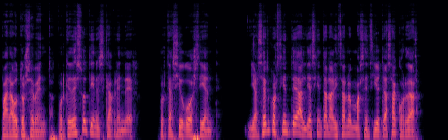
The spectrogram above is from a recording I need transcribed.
para otros eventos. Porque de eso tienes que aprender, porque has sido consciente. Y al ser consciente, al día siguiente analizarlo es más sencillo, te vas a acordar.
